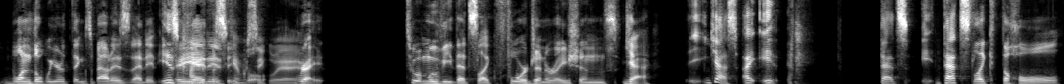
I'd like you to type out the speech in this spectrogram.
one of the weird things about it is that it is uh, kind yeah, of it a is sequel. kind of a sequel. Yeah, yeah. right? To a movie that's like four generations. Yeah, yes, I it. That's it- that's like the whole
